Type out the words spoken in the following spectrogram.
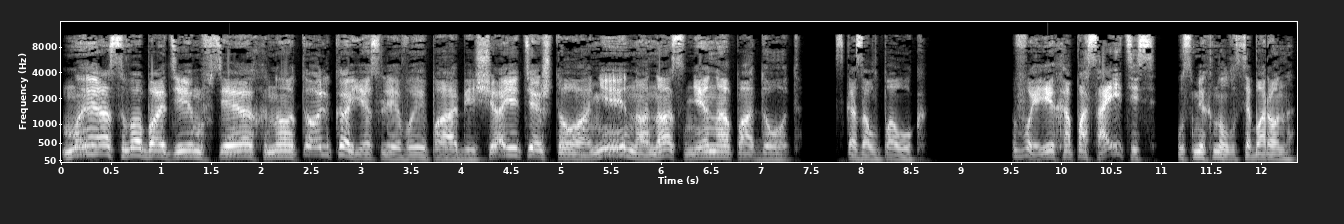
Мы освободим всех, но только если вы пообещаете, что они на нас не нападут, сказал паук. Вы их опасаетесь? усмехнулся барон.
